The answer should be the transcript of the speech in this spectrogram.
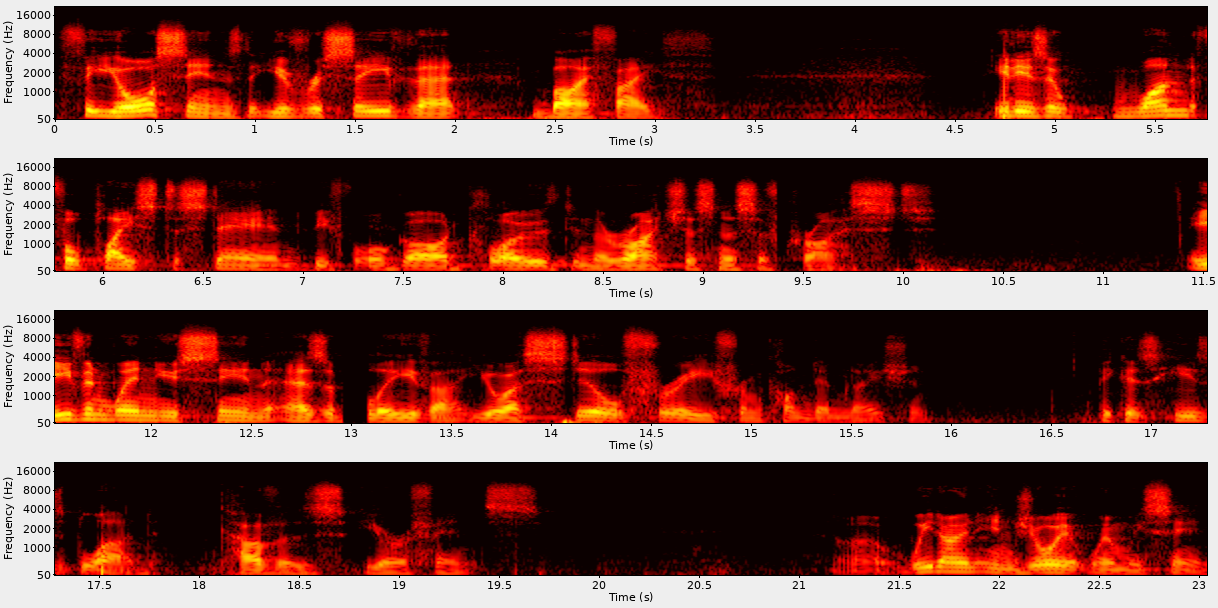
for your sins, that you've received that by faith. It is a wonderful place to stand before God, clothed in the righteousness of Christ. Even when you sin as a believer, you are still free from condemnation because his blood covers your offense. Uh, we don't enjoy it when we sin.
